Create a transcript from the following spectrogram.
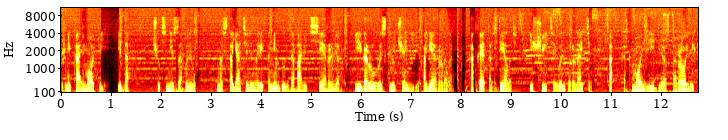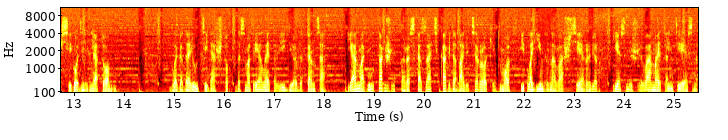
Жмякаем ОК, и да, чуть не забыл. Настоятельно рекомендую добавить сервер, игру в исключение фаервола. Как это сделать, ищите в интернете, так как мой видео-ролик сегодня не о том. Благодарю тебя, что досмотрел это видео до конца. Я могу также рассказать, как добавить Rocket Mod и плагины на ваш сервер, если же вам это интересно.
